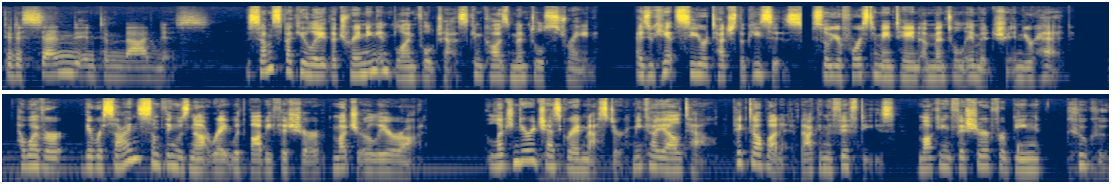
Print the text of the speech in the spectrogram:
to descend into madness? Some speculate that training in blindfold chess can cause mental strain, as you can't see or touch the pieces, so you're forced to maintain a mental image in your head. However, there were signs something was not right with Bobby Fischer much earlier on. Legendary chess grandmaster Mikhail Tal picked up on it back in the 50s, mocking Fischer for being cuckoo.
